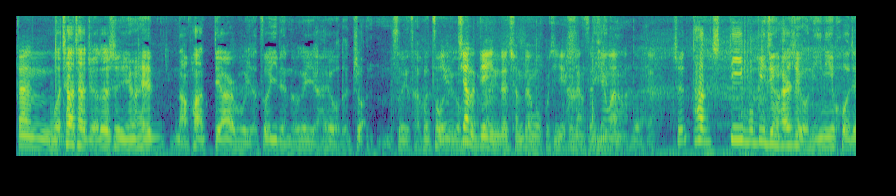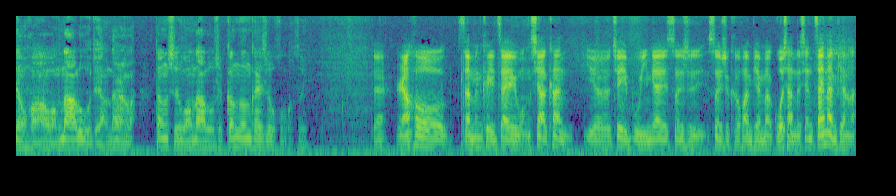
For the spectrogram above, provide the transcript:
但我恰恰觉得是因为哪怕第二部也做一点多个亿还有的赚，所以才会做这个。这样的电影的成本我估计也就两三千万嘛。对对。其实他第一部毕竟还是有倪妮、霍建华、王大陆这样，当然了，当时王大陆是刚刚开始火，所以对。然后咱们可以再往下看，也这一部应该算是算是科幻片吧，国产的，现灾难片了。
